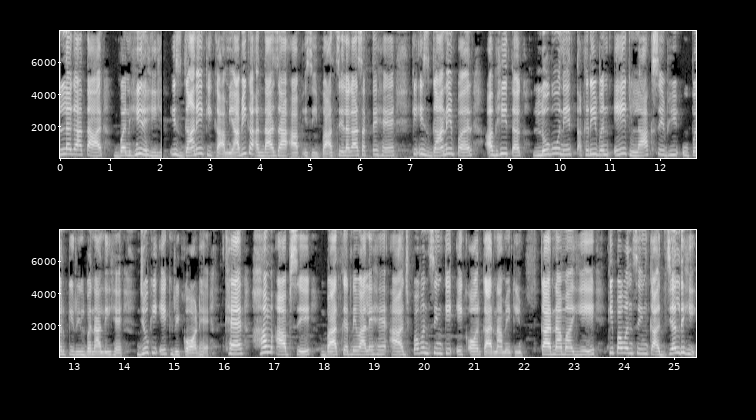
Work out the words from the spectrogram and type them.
लगातार बन ही रही है। इस गाने की कामयाबी का अंदाज़ा आप इसी बात से लगा सकते हैं कि इस गाने पर अभी तक लोगों ने तकरीबन एक लाख से भी ऊपर की रील बना ली है, जो कि एक रिकॉर्ड है। खैर, हम आपसे बात करने वाले हैं आज पवन सिंह के एक और कारनामे की। कारनामा ये कि पवन सिंह का जल्द ही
